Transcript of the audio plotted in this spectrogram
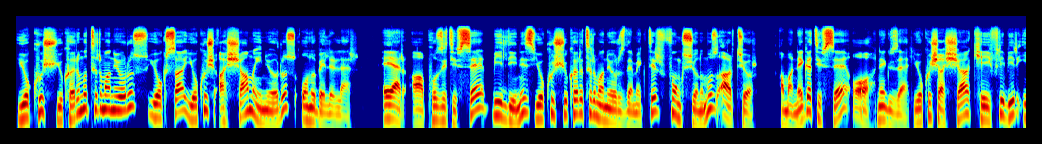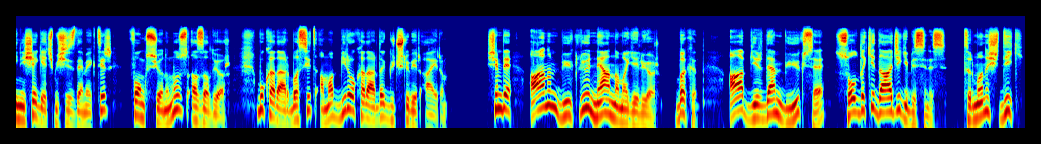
yokuş yukarı mı tırmanıyoruz yoksa yokuş aşağı mı iniyoruz onu belirler. Eğer A pozitifse bildiğiniz yokuş yukarı tırmanıyoruz demektir, fonksiyonumuz artıyor. Ama negatifse oh ne güzel yokuş aşağı keyifli bir inişe geçmişiz demektir, fonksiyonumuz azalıyor. Bu kadar basit ama bir o kadar da güçlü bir ayrım. Şimdi A'nın büyüklüğü ne anlama geliyor? Bakın, A birden büyükse soldaki dağcı gibisiniz. Tırmanış dik.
